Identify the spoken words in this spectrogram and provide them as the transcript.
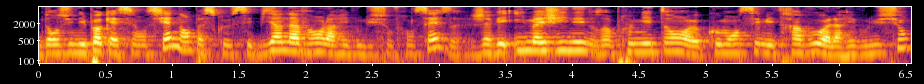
dans une époque assez ancienne, hein, parce que c'est bien avant la Révolution française. J'avais imaginé dans un premier temps euh, commencer mes travaux à la Révolution,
